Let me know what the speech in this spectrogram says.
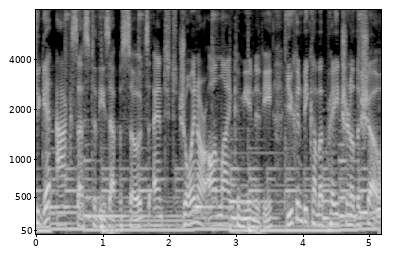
To get access to these episodes and to join our online community, you can become a patron of the show.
